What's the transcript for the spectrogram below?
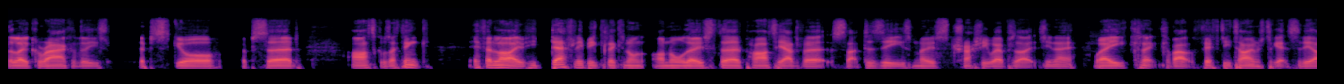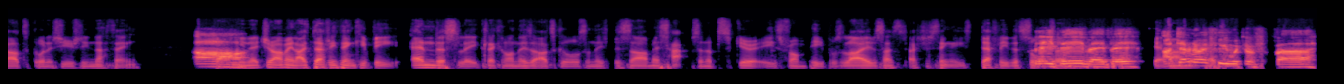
the local rag of these obscure, absurd articles. I think if alive, he'd definitely be clicking on, on all those third party adverts that disease most trashy websites, you know, where you click about 50 times to get to the article and it's usually nothing. But, Ah, you know, do you know what I mean? I definitely think he'd be endlessly clicking on these articles and these bizarre mishaps and obscurities from people's lives. I, I just think he's definitely the sort maybe, of maybe. I don't know if he would have. Uh,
